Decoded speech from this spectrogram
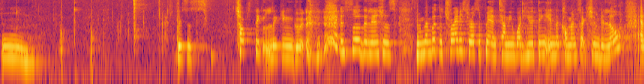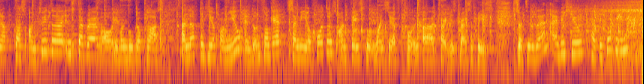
Mm. This is chopstick looking good. it's so delicious. Remember to try this recipe and tell me what you think in the comment section below and of course on Twitter, Instagram or even Google+. I love to hear from you and don't forget send me your photos on Facebook once you have uh, tried these recipes. So till then I wish you happy cooking!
